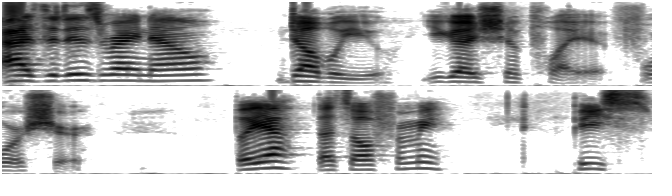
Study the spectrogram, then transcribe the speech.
as it is right now, W. You guys should play it for sure. But yeah, that's all from me. Peace.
